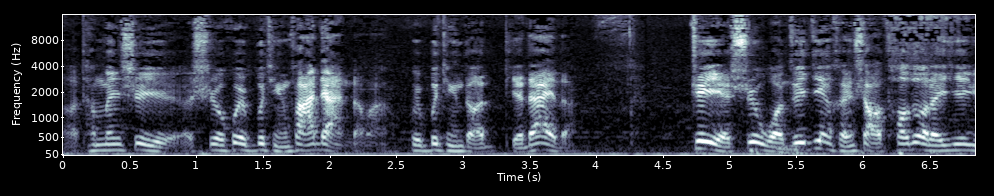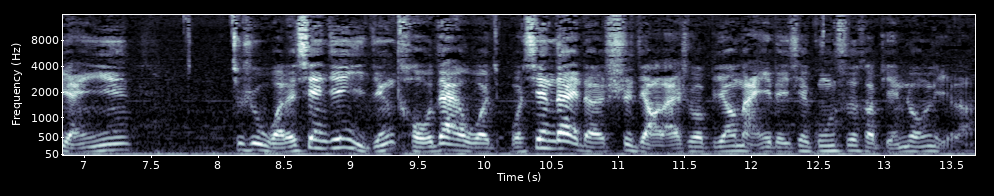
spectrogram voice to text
呃，他们是是会不停发展的嘛，会不停的迭代的。这也是我最近很少操作的一些原因，就是我的现金已经投在我我现在的视角来说比较满意的一些公司和品种里了。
